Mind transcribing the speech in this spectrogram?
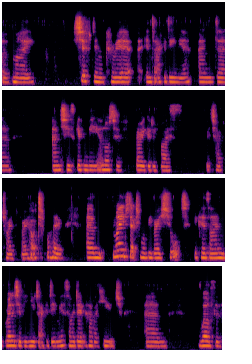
of my shift in career into academia and uh, and she's given me a lot of very good advice which I've tried very hard to follow. Um, my introduction will be very short because I'm relatively new to academia so I don't have a huge um, wealth of,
